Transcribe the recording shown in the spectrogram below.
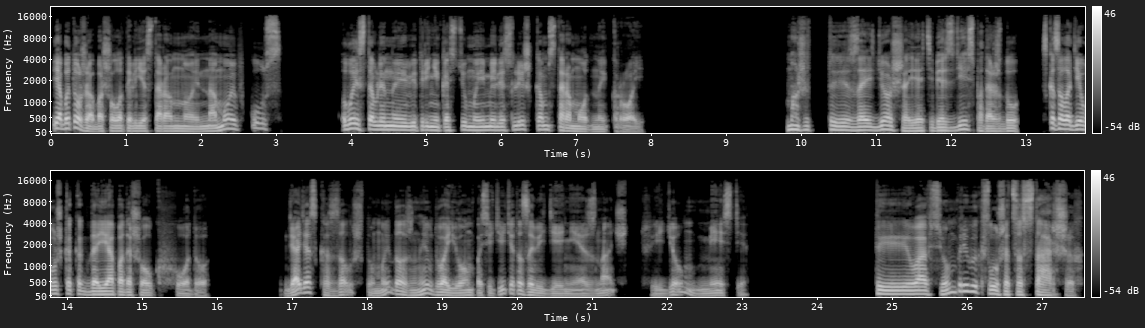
Я бы тоже обошел ателье стороной. На мой вкус, Выставленные в витрине костюмы имели слишком старомодный крой. «Может, ты зайдешь, а я тебя здесь подожду?» — сказала девушка, когда я подошел к входу. Дядя сказал, что мы должны вдвоем посетить это заведение, значит, идем вместе. «Ты во всем привык слушаться старших?»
